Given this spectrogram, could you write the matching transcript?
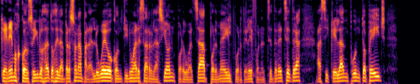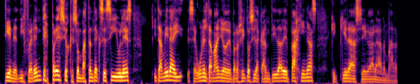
queremos conseguir los datos de la persona para luego continuar esa relación por WhatsApp, por mail, por teléfono, etcétera, etcétera. Así que land.page tiene diferentes precios que son bastante accesibles y también hay, según el tamaño de proyectos y la cantidad de páginas que quieras llegar a armar.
